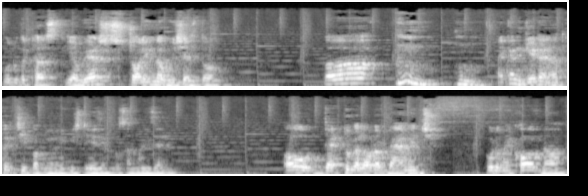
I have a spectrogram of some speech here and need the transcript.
Go to the Tusk. Yeah, we are stalling the wishes though. Uh, I can get an earthquake chip up, you know, if he stays in for some reason. Oh, that took a lot of damage. Go to my Corv now.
